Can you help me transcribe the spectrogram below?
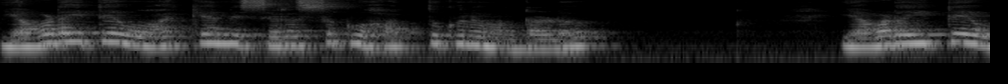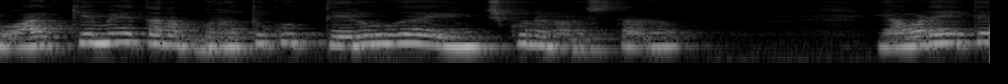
ఎవడైతే వాక్యాన్ని శిరస్సుకు హత్తుకుని ఉంటాడో ఎవడైతే వాక్యమే తన బ్రతుకు తెరువుగా ఎంచుకుని నడుస్తాడో ఎవడైతే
